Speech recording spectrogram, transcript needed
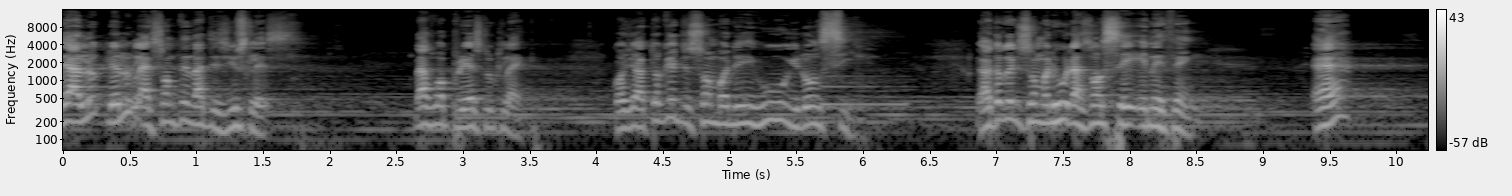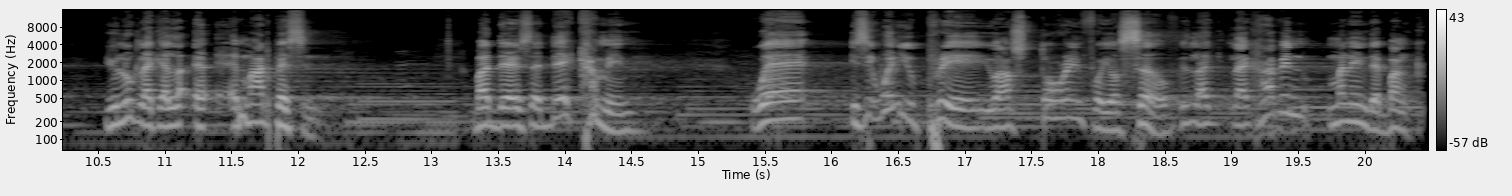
they, are look, they look like something that is useless. That's what prayers look like. Because you are talking to somebody who you don't see. You are talking to somebody who does not say anything. Eh? You look like a, a, a mad person. But there's a day coming where, you see, when you pray, you are storing for yourself. It's like, like having money in the bank.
